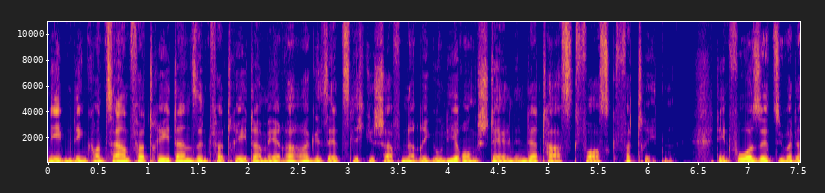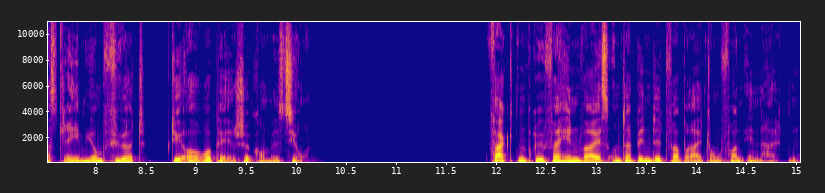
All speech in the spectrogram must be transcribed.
Neben den Konzernvertretern sind Vertreter mehrerer gesetzlich geschaffener Regulierungsstellen in der Taskforce vertreten. Den Vorsitz über das Gremium führt die Europäische Kommission. Faktenprüferhinweis unterbindet Verbreitung von Inhalten.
